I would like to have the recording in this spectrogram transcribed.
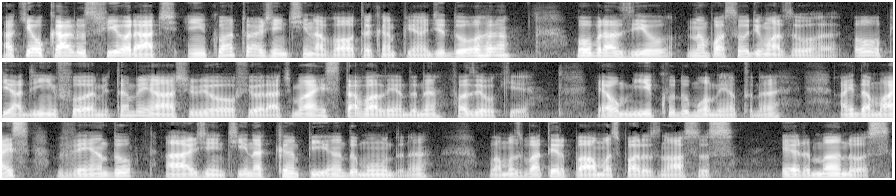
aqui é o Carlos Fiorati. Enquanto a Argentina volta campeã de Doha, o Brasil não passou de uma zorra. Ô, oh, piadinha infame. Também acho, viu, Fiorati? Mas tá valendo, né? Fazer o quê? É o mico do momento, né? Ainda mais vendo a Argentina campeã do mundo, né? Vamos bater palmas para os nossos hermanos.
